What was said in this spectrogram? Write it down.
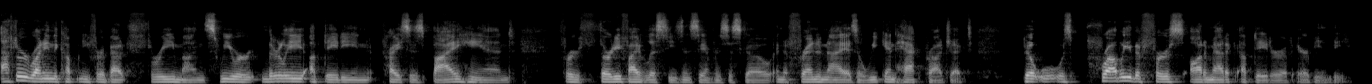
after running the company for about three months, we were literally updating prices by hand for 35 listings in San Francisco. And a friend and I, as a weekend hack project, built what was probably the first automatic updater of Airbnb.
